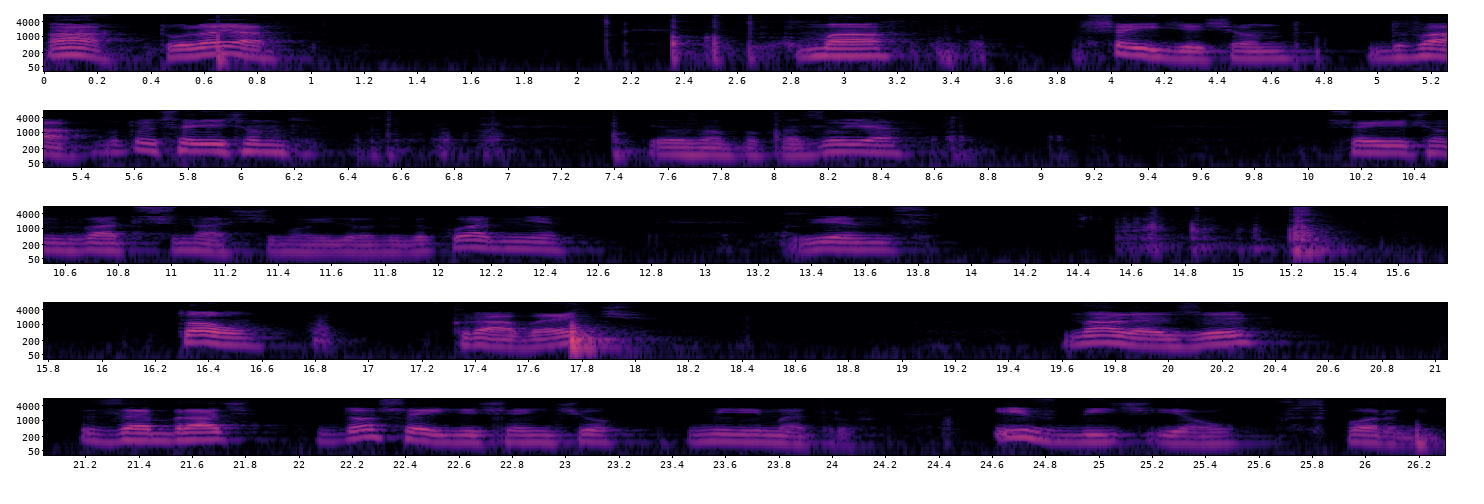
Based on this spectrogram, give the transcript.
a tuleja ma 62. No to 60, już wam pokazuję. 62,13 moi drodzy, dokładnie. Więc tą krawędź należy zebrać do 60 mm i wbić ją w spornik.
